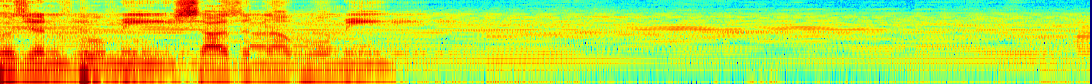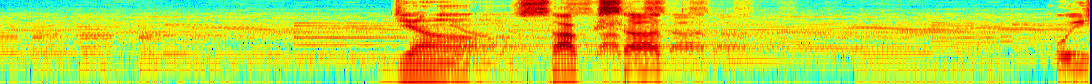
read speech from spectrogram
ભજન ભૂમિ સાધના ભૂમિ. જ્યાં સાક્ષાત કોઈ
